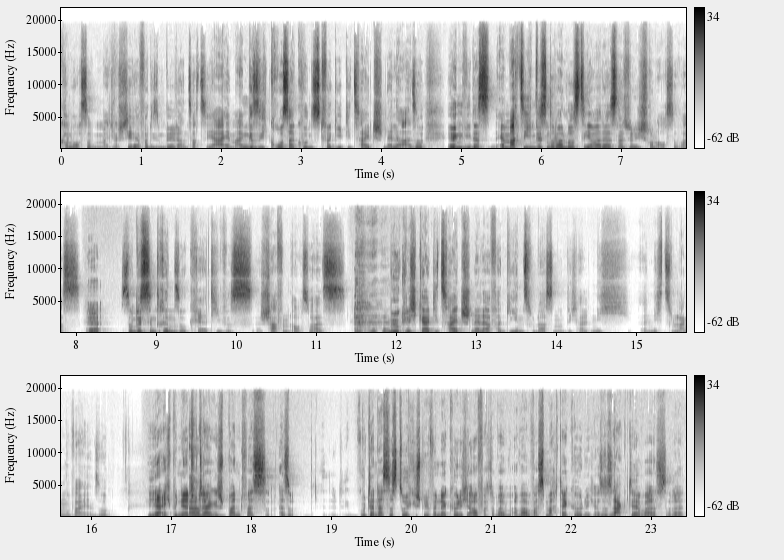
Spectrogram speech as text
kommen auch so, manchmal steht er vor diesen Bildern und sagt so, ja, im Angesicht großer Kunst vergeht die Zeit schneller. Also irgendwie das, er macht sich ein bisschen drüber lustig, aber da ist natürlich schon auch sowas Ja. so ein bisschen drin, so kreatives Schaffen, auch so als Möglichkeit, die Zeit schneller vergehen zu lassen und dich halt nicht, äh, nicht zu langweilen. So. Ja, ich bin ja total Ähm, gespannt, was, also gut, dann hast du es durchgespielt, wenn der König aufwacht, aber, aber was macht der König? Also sagt er was oder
